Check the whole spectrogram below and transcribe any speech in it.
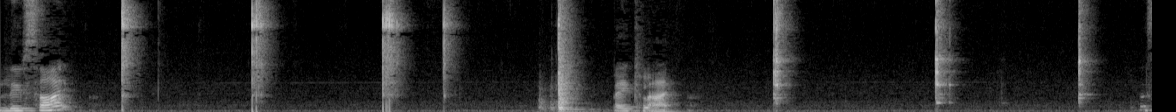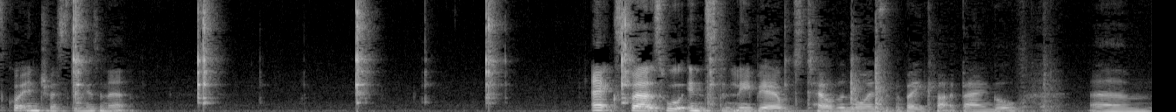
Lucite, Bakelite. That's quite interesting, isn't it? Experts will instantly be able to tell the noise of a Bakelite bangle. Um,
